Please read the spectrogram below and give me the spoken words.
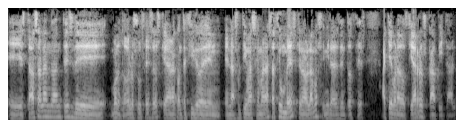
Eh, estabas hablando antes de, bueno, todos los sucesos que han acontecido en, en, las últimas semanas. Hace un mes que no hablamos y mira, desde entonces ha quebrado Ciarros Capital,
